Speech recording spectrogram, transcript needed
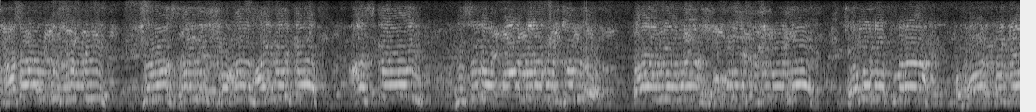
সাধারণ সাইনের সহান ভাইদেরকে আজকে এই মিছিলে পা মেলানোর জন্য তাই আমি আমার সকলের যেমন আপনারা ঘর থেকে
